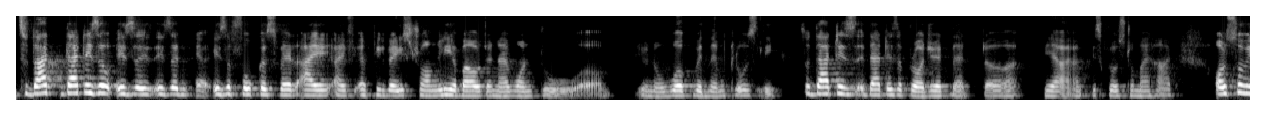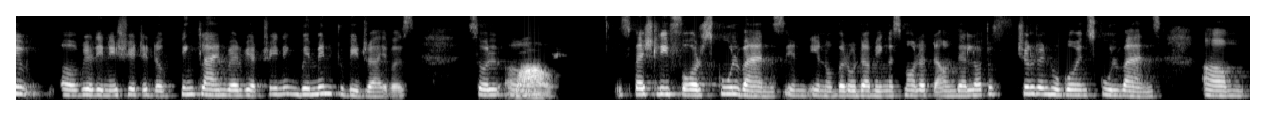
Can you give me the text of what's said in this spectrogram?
so that that is a is a is a is a focus where I I feel very strongly about and I want to uh, you know work with them closely. So that is that is a project that uh, yeah is close to my heart. Also we uh, we had initiated a pink line where we are training women to be drivers. So uh, wow. especially for school vans in you know baroda being a smaller town there are a lot of children who go in school vans um,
